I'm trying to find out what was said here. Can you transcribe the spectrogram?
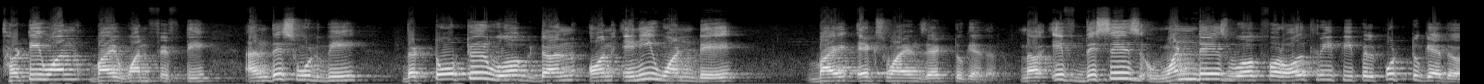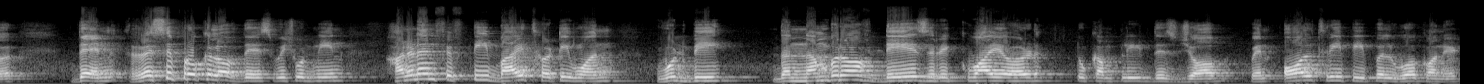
31 by 150 and this would be the total work done on any one day by X, Y and Z together. Now if this is one day's work for all three people put together then reciprocal of this which would mean 150 by 31 would be the number of days required to complete this job when all three people work on it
